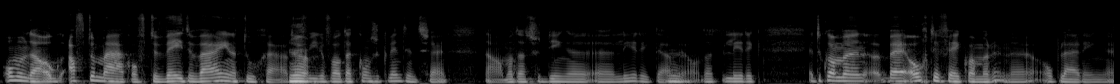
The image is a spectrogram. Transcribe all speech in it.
om hem dan ook af te maken of te weten waar je naartoe gaat. Ja. Of in ieder geval daar consequent in te zijn. Nou, allemaal dat soort dingen eh leerde ik daar Ja. wel. Dat leerde ik. En toen kwam er een- bij OogTV kwam er een eh, opleiding eh,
